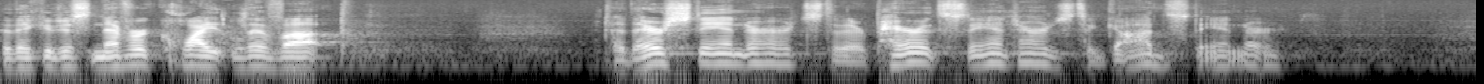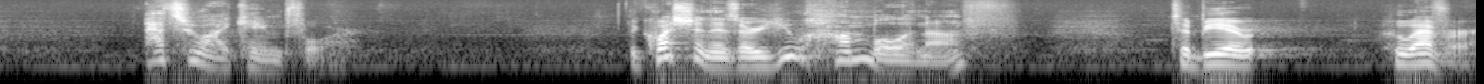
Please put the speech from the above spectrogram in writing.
that they could just never quite live up to their standards, to their parents' standards, to God's standards. That's who I came for. The question is are you humble enough to be a whoever?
